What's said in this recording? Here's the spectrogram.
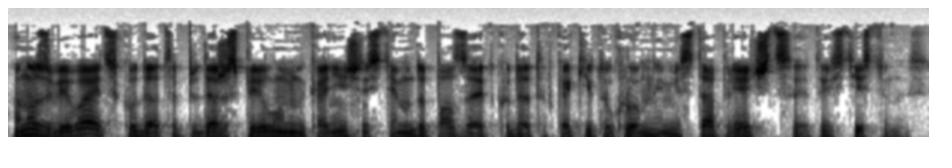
Оно забивается куда-то, даже с переломными конечностями доползает куда-то в какие-то укромные места, прячется. Это естественность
